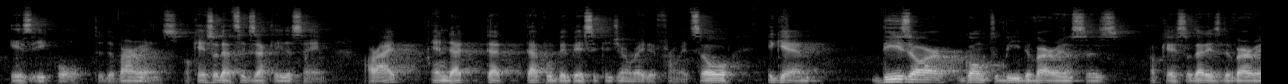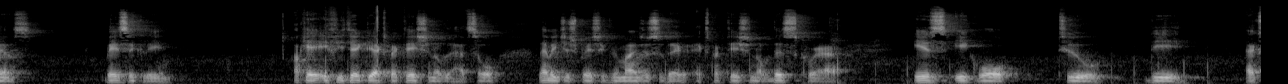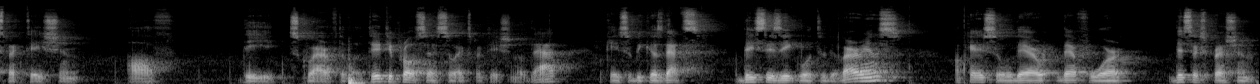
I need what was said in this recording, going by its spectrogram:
is equal to the variance okay so that's exactly the same all right and that that that would be basically generated from it so again, these are going to be the variances. Okay, so that is the variance, basically. Okay, if you take the expectation of that. So let me just basically remind you, so the expectation of this square is equal to the expectation of the square of the volatility process, so expectation of that. Okay, so because that's, this is equal to the variance. Okay, so there, therefore, this expression,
